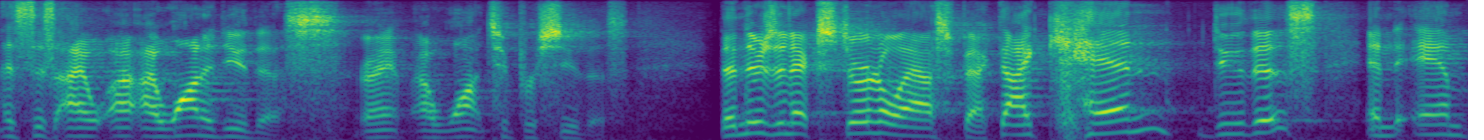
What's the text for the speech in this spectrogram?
It says, I, I, want to do this, right? I want to pursue this. Then there's an external aspect. I can do this and, am,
